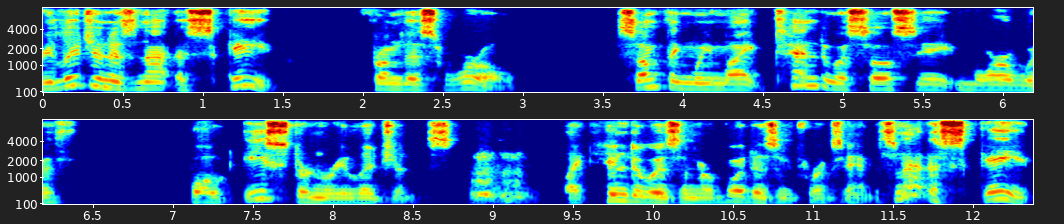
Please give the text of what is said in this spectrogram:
Religion is not escape from this world, something we might tend to associate more with, quote, Eastern religions, mm-hmm. like Hinduism or Buddhism, for example. It's not escape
